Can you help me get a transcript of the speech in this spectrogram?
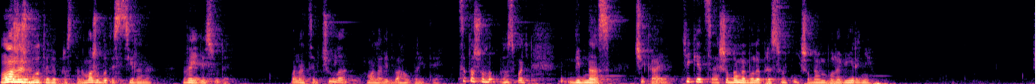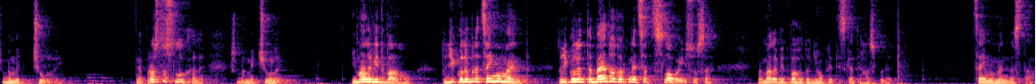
можеш бути випростана, можеш бути зцілена, вийди сюди. Вона це вчула, мала відвагу прийти. Це те, що Господь від нас чекає. Тільки це, щоб ми були присутні, щоб ми були вірні, щоб ми чули. Не просто слухали, щоб ми чули і мали відвагу. Тоді, коли буде цей момент, тоді, коли тебе доторкнеться Слово Ісуса, ви мали відвагу до нього сказати, Господи, цей момент настав.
